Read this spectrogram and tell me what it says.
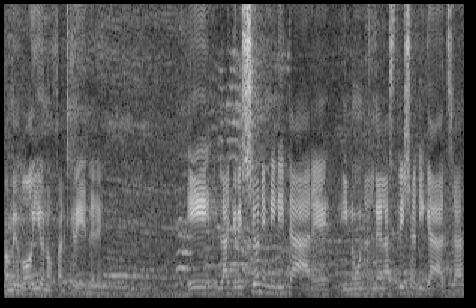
come vogliono far credere e l'aggressione militare un, nella striscia di Gaza,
